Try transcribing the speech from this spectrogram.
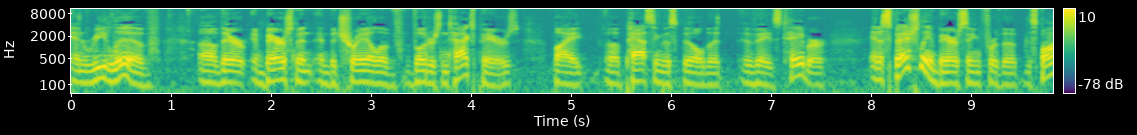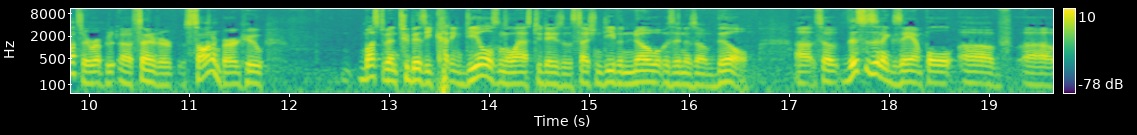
and relive uh, their embarrassment and betrayal of voters and taxpayers by uh, passing this bill that evades TABOR, and especially embarrassing for the, the sponsor, uh, Senator Sonnenberg, who must have been too busy cutting deals in the last two days of the session to even know what was in his own bill. Uh, so this is an example of, uh,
